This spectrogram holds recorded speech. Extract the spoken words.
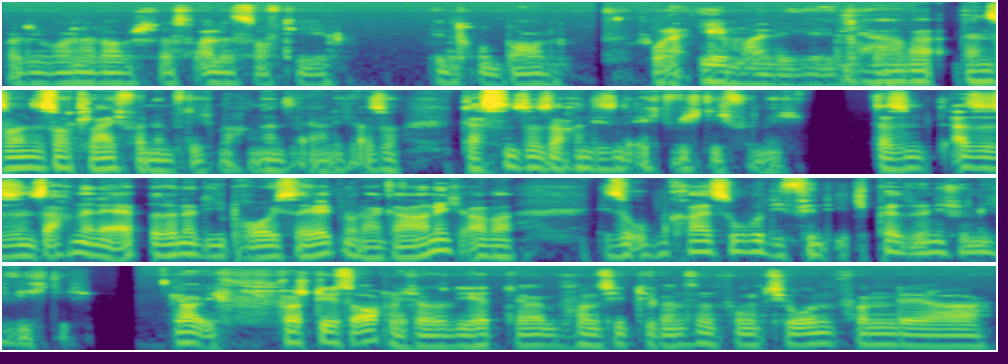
weil die wollen ja, glaube ich, das alles auf die Intro bauen. Oder ehemalige Intro. Ja, aber dann sollen sie es auch gleich vernünftig machen, ganz ehrlich. Also das sind so Sachen, die sind echt wichtig für mich. Da sind, also es sind Sachen in der App drinne, die brauche ich selten oder gar nicht, aber diese Umkreissuche, die finde ich persönlich für mich wichtig. Ja, ich verstehe es auch nicht. Also die hätten ja im Prinzip die ganzen Funktionen von der,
